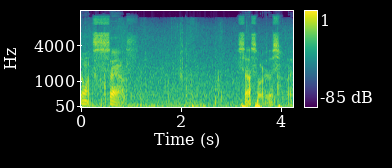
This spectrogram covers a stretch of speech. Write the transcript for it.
I want south. South or this way.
